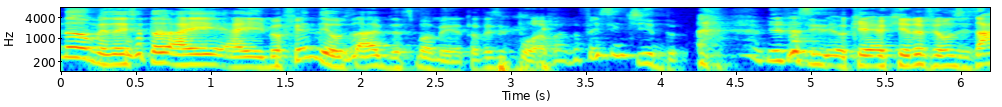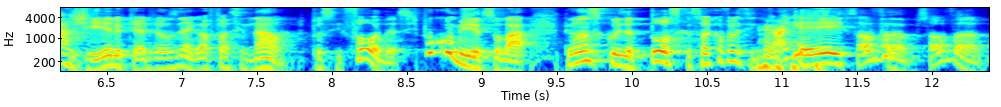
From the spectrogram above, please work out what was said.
Não, mas aí, você tá, aí, aí me ofendeu, sabe, nesse momento. Eu falei assim, porra, não fez sentido. E tipo assim, eu, quero, eu quero ver uns exageros, eu quero ver uns negócios. Eu falei assim, não, tipo assim, foda-se. Tipo o começo lá. Tem umas coisas toscas, só que eu falei assim, caguei, só vamos, só vamos.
